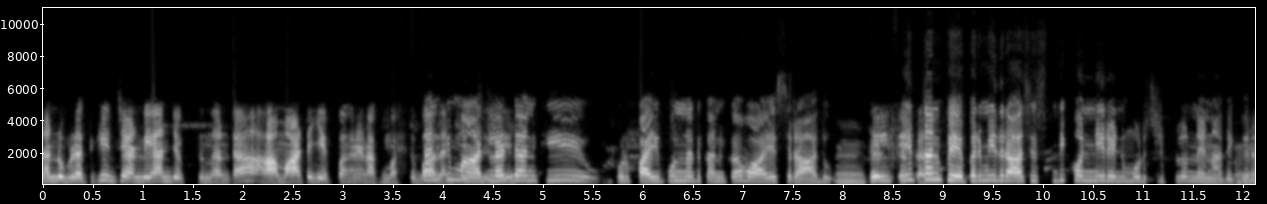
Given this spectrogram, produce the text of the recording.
నన్ను బ్రతికించండి అని చెప్తుందంట. ఆ మాట చెప్పగానే నాకు మస్తు బాధ. మాట్లాడడానికి ఇప్పుడు పైప్ ఉన్నది కనుక వాయిస్ రాదు. తెలుసు తను. పేపర్ మీద రాసిస్తుంది కొన్ని రెండు మూడు స్లిప్లు ఉన్నాయి నా దగ్గర.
